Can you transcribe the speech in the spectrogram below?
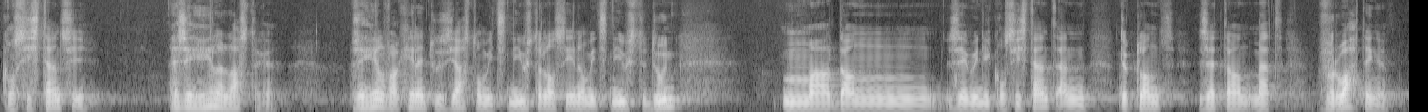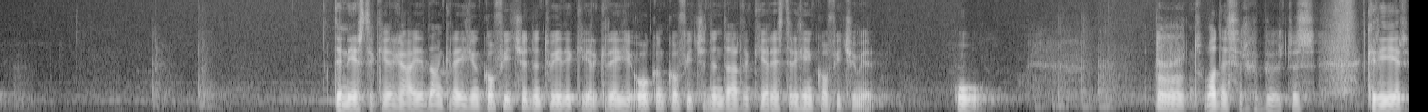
Consistentie. Dat is een hele lastige. We zijn heel vaak heel enthousiast om iets nieuws te lanceren, om iets nieuws te doen. Maar dan zijn we niet consistent en de klant zit dan met verwachtingen. De eerste keer ga je, dan krijg je een koffietje. De tweede keer krijg je ook een koffietje. De derde keer is er geen koffietje meer. Oh. Wat is er gebeurd? Dus creëer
